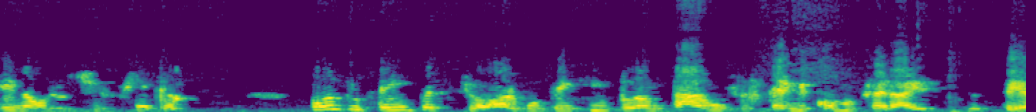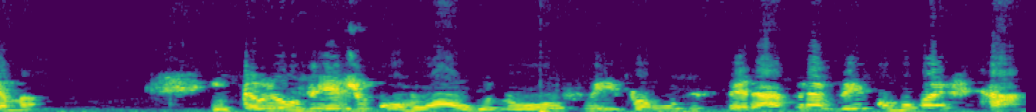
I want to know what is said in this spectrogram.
e não justifica quanto tempo esse órgão tem que implantar um sistema e como será esse sistema. Então eu vejo como algo novo e vamos esperar para ver como vai ficar.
